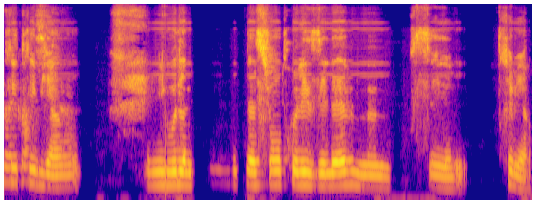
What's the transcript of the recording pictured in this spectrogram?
très très bien. Au niveau de la communication entre les élèves, euh, c'est très bien.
